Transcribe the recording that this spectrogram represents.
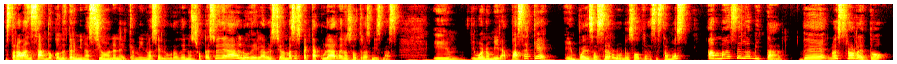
estar avanzando con determinación en el camino hacia el logro de nuestro peso ideal o de la versión más espectacular de nosotras mismas. Y, bueno, mira, pasa que en Puedes Hacerlo, nosotras estamos a más de la mitad de nuestro reto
